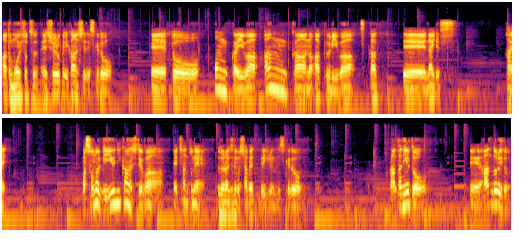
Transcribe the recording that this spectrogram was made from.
あともう一つ、え収録に関してですけど、えっ、ー、と、今回はアンカーのアプリは使ってないです。はい。まあ、その理由に関しては、えちゃんとね、クドラジでも喋っているんですけど、簡単に言うと、えー、Android、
